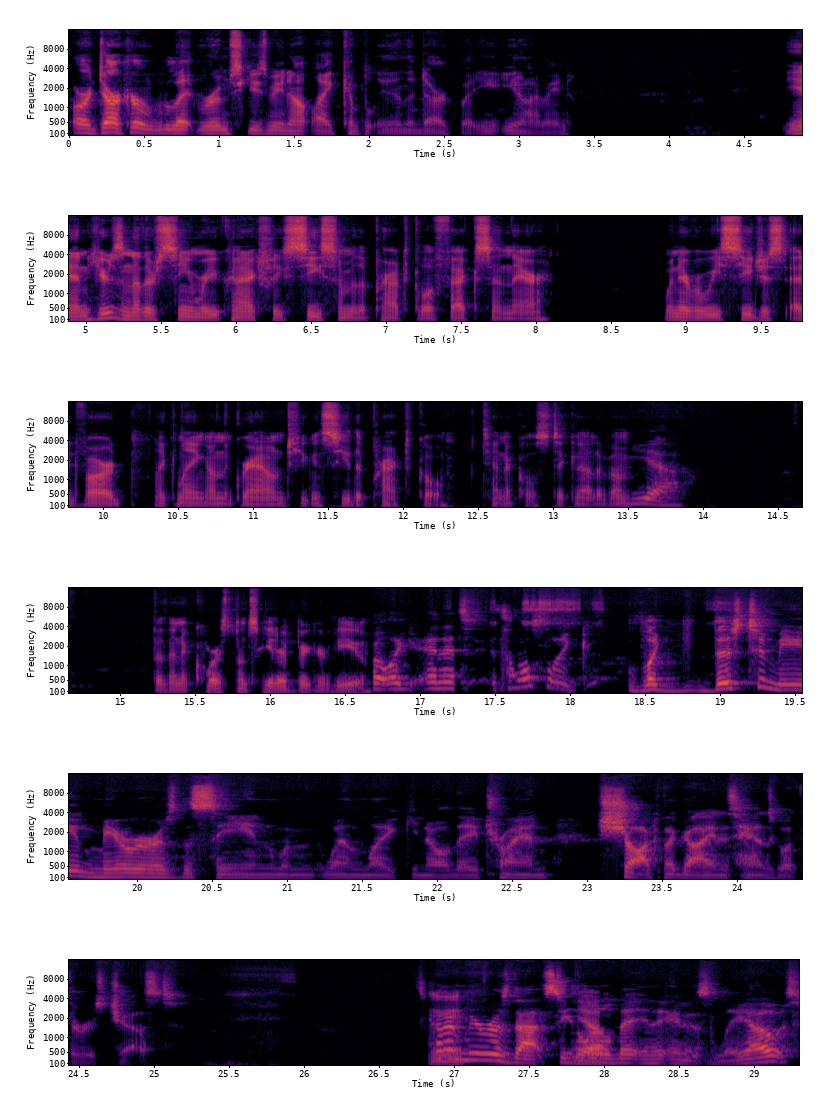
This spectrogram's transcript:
or a darker lit room. Excuse me, not like completely in the dark, but you, you know what I mean. Yeah, and here's another scene where you can actually see some of the practical effects in there. Whenever we see just Edvard like laying on the ground, you can see the practical tentacle sticking out of him. yeah, But then, of course, once you get a bigger view, but like and it's it's almost like like this to me mirrors the scene when when like you know they try and shock the guy and his hands go through his chest it kind of Mm. mirrors that scene a little bit in, in its layout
